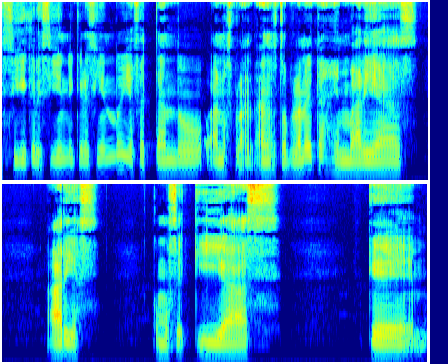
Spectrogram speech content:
sigue creciendo y creciendo y afectando a, a nuestro planeta en varias áreas, como sequías, que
